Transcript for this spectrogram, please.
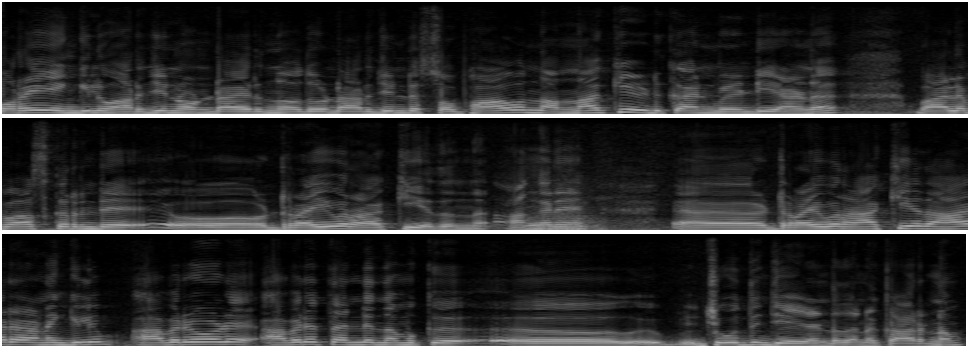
കുറേയെങ്കിലും അർജുൻ ഉണ്ടായിരുന്നു അതുകൊണ്ട് അർജുന്റെ സ്വഭാവം നന്നാക്കി എടുക്കാൻ വേണ്ടിയാണ് ബാലഭാസ്കറിന്റെ ഡ്രൈവറാക്കിയതെന്ന്. അങ്ങനെ ഡ്രൈവർ ആക്കിയത് ആരാണെങ്കിലും അവരോട് അവരെ തന്നെ നമുക്ക് ചോദ്യം ചെയ്യേണ്ടതാണ്. കാരണം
